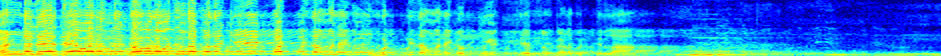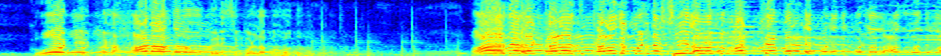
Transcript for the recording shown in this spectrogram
ಗಂಡನೇ ದೇವರೆಂದು ಗೌರವದಿಂದ ಬದುಕಿ ಕೊಟ್ಟಿದ ಮನೆಗೂ ಹುಟ್ಟಿದ ಮನೆಗೂ ಕೀರ್ತಿಯನ್ನು ಬೆಳಗುತ್ತಿಲ್ಲ. ಕೋಟಿ ಹಣ ಹಾಳಾದರೂ ಗಳಿಸಿಕೊಳ್ಳಬಹುದು. ಆದರೆ ಕಳೆದು ಕಳೆದುಕೊಂಡ ಶೀಲವನ್ನು ಮತ್ತೆ ಮರಳಿ ಪಡೆದುಕೊಳ್ಳಲಾಗುವುದಿಲ್ಲ.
